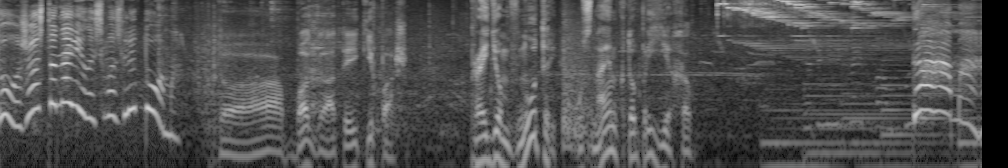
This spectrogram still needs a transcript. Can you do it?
Тоже остановилась возле дома. Да, богатый экипаж. Пройдем внутрь, узнаем, кто приехал. Дама!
